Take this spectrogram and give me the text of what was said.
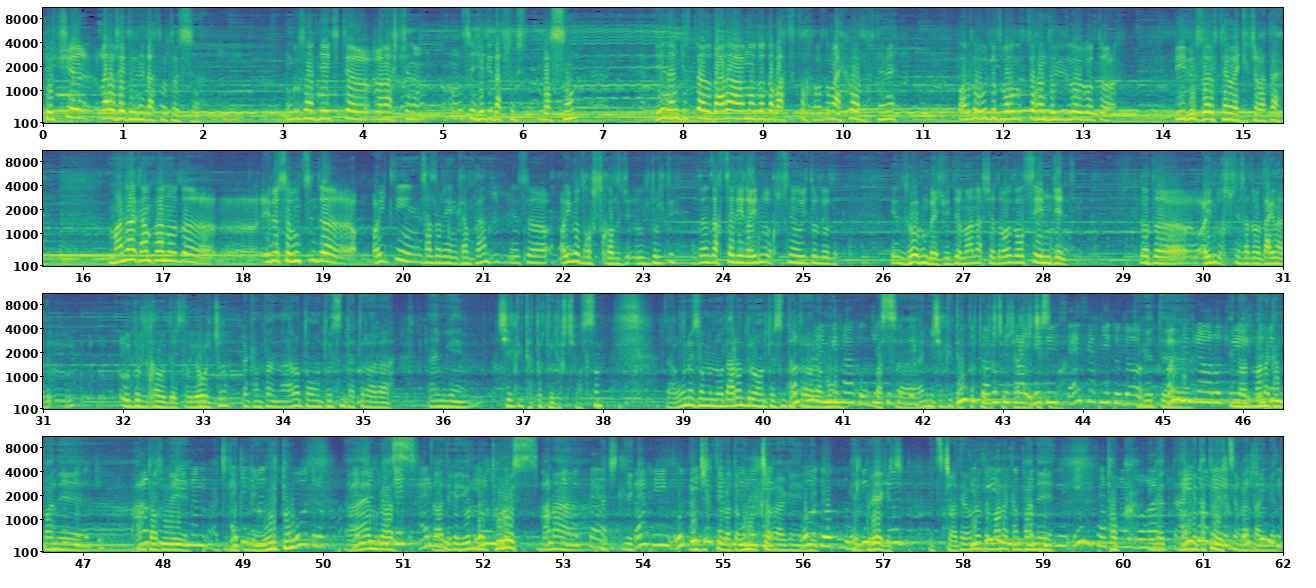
240 гаруй сая төгрөгийн давтар төлсөн. Өнгөрсөн онд нийтдээ манайх чинь улсын шилдэг давтар болсон. Энэ амжилтаа дараа онуудад баттах улам ахиу болох тийм ээ. Борлог үйлдвэрлэл борлуулалтын төлөвлөгөөг одоо биелүүлэх зорилт тавь ажиллаж байгаа да. Манай компани бол э, ерөөсөө үндсэндээ оюутны салбарын компани. Ерөөсөө оюун говс голж үйлдвэрлэдэг. Одоо зах зээлийн оюун говсны үйлдвэрлэл бол энэ сөөхөн байж үү. Манайх ч одоо улсын хэмжээнд одоо оюун говсны салбарт дагнаад үйлдвэрлэлийн үйл ажиллагаа явуулж байгаа. Компани 15 он төлсөн татвараараа аймгийн шилдэг татвар төлөгч болсон. За үүнээс өмнө бол 14 он төлсөн татвараараа мөн бас аймгийн шилдэг татвар төлөгчөөр шалгаж ирсэн байна. Тэгээд энэ бол манай компани хамт олонны ажил хөдөлмөрийн үр дүн аймгаас за тэгээд ер нь бол төрөөс манай ажлыг амжилтыг одоо үнэлж байгаагийн нэг хэлбэрэ гэж үзэж байгаа. Тэгээд өнөөдөр манай компани тог ингээд аймгийн татвар хэлцэн гадаа ингээд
